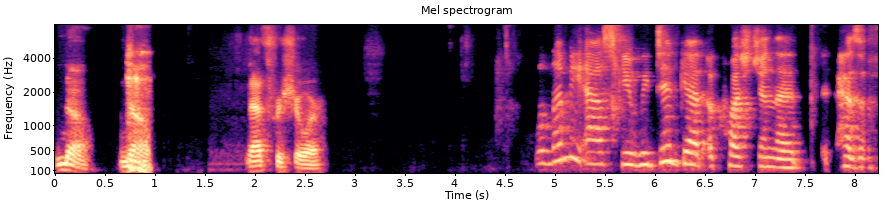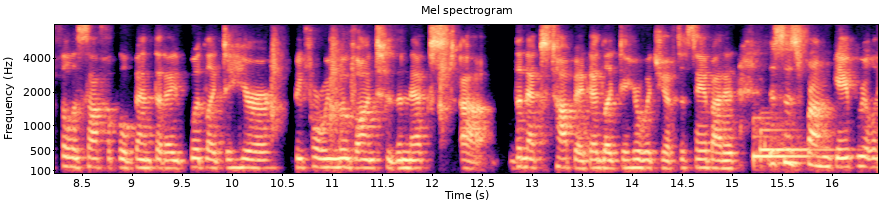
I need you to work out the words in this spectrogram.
no, no, that's for sure. Well, let me ask you we did get a question that has a philosophical bent that I would like to hear before we move on to the next uh, the next topic. I'd like to hear what you have to say about it. This is from Gabriel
